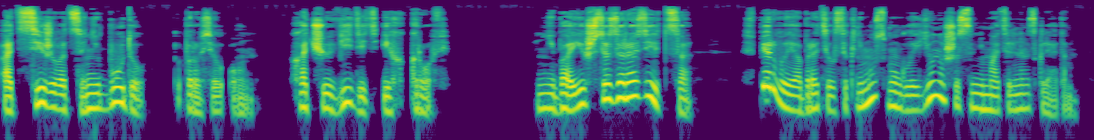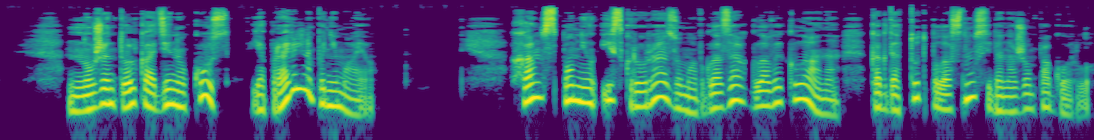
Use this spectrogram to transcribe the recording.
«Отсиживаться не буду», — бросил он. Хочу видеть их кровь. «Не боишься заразиться?» Впервые обратился к нему смуглый юноша с внимательным взглядом. «Нужен только один укус, я правильно понимаю?» Хан вспомнил искру разума в глазах главы клана, когда тот полоснул себя ножом по горлу.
